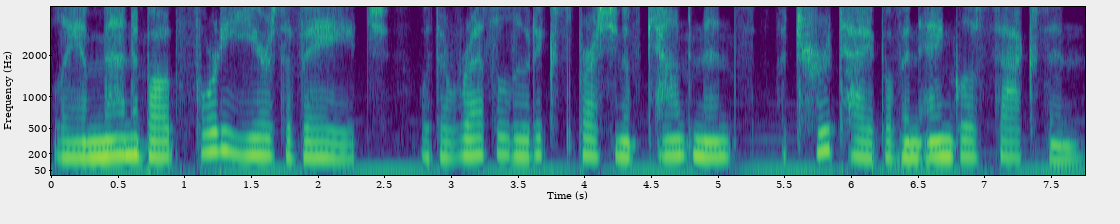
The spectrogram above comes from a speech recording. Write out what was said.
lay a man about forty years of age, with a resolute expression of countenance, a true type of an Anglo Saxon.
